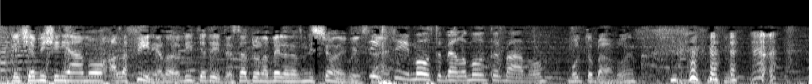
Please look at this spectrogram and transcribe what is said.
Perché ci avviciniamo alla fine. Allora, Litia Trita, è stata una bella trasmissione questa, Sì, eh? sì, molto bello, molto bravo. Molto bravo, eh?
